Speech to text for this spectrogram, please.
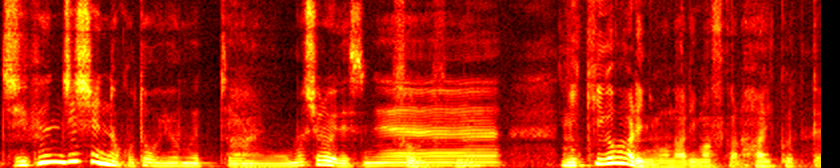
自分自身のことを読むっていうのも面白いですね。はい、そうですね。日記代わりにもなりますから俳句って。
